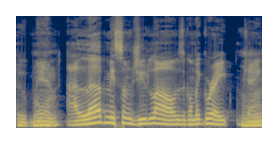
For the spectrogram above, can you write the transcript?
Who man, Mm-hmm. I love me some Jude Law. This is gonna be great. Okay,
